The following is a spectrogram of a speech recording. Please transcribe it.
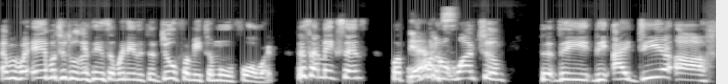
And we were able to do the things that we needed to do for me to move forward. Does that make sense? But people yes. don't want to, the, the, the idea of,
